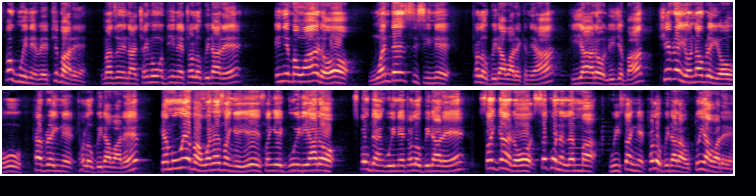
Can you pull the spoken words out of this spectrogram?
spoke ဝေနဲ့ပဲဖြစ်ပါတယ်။ဒီမှာဆိုရင်ဒါချိန်မုံအပြည့်နဲ့ထုတ်လုပ်ပေးထားတယ်။ engine power ကတော့ 110cc နဲ့ ထုတ်လုပ်ပေးထားပါတယ်ခင်ဗျာ။ဂီယာကတော့၄ချက်ပါ။ရှေ့ဘရိတ်ရောနောက်ဘရိတ်ရောဟို half brake နဲ့ထုတ်လုပ်ပေးထားပါတယ်။ကမ်မူရဲ့ဘာ110ဆိုင်ကရဲ့ဆိုင်ကဂွေတွေကတော့ spoke တန်ဂွေနဲ့ထုတ်လုပ်ပေးထားတယ်။ site ကတော့18လက်မှဝေ site နဲ့ထုတ်လုပ်ပေးထားတာကိုတွေ့ရပါတယ်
